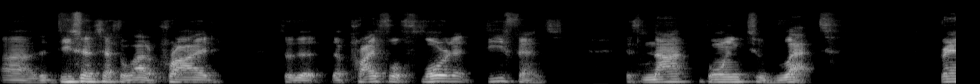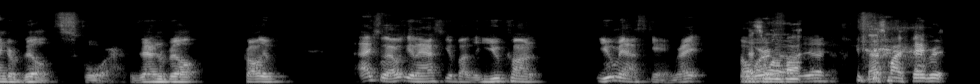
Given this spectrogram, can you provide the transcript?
Uh, the defense has a lot of pride. So the, the prideful Florida defense is not going to let Vanderbilt score. Vanderbilt probably, actually, I was going to ask you about the UConn UMass game, right? The That's one of my- yeah. That's my favorite.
